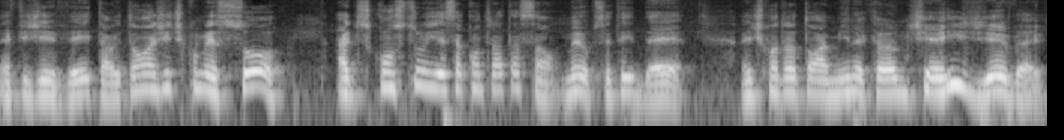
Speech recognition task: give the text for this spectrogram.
FGV e tal. Então a gente começou a desconstruir essa contratação. Meu, pra você ter ideia, a gente contratou uma mina que ela não tinha RG, velho.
